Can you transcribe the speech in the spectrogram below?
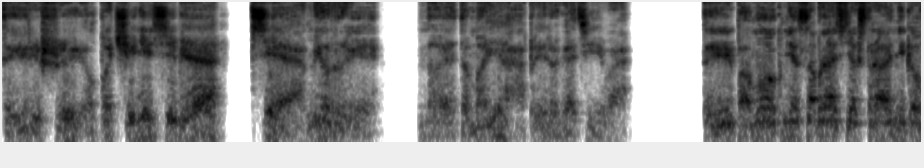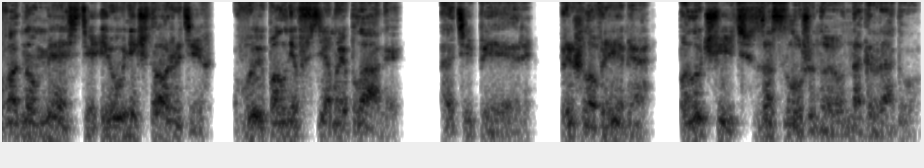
Ты решил подчинить себе все миры. Но это моя прерогатива. Ты помог мне собрать всех странников в одном месте и уничтожить их, выполнив все мои планы. А теперь пришло время получить заслуженную награду.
